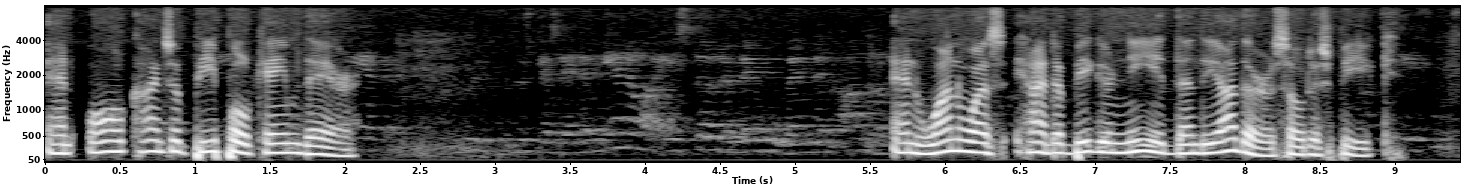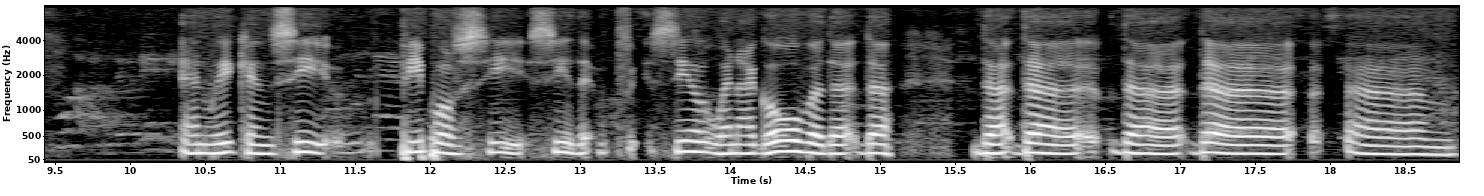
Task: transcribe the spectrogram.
And all kinds of people came there. And one was had a bigger need than the other, so to speak. And we can see people see see the still when I go over the the the the the, the um,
